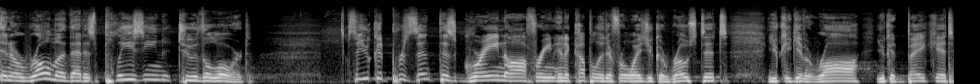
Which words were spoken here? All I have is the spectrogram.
an aroma that is pleasing to the Lord. So you could present this grain offering in a couple of different ways. You could roast it, you could give it raw, you could bake it,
